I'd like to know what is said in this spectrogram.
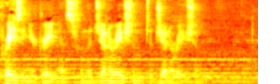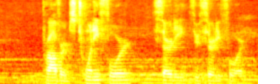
praising your greatness from the generation to generation. Proverbs 24 30 through 34.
